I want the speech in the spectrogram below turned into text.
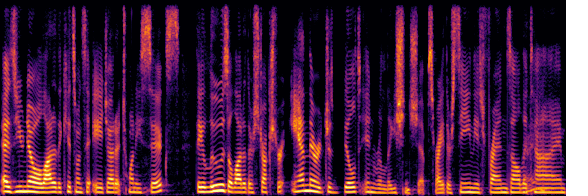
As you know, a lot of the kids once they age out at 26, they lose a lot of their structure and they're just built-in relationships. Right? They're seeing these friends all the time.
